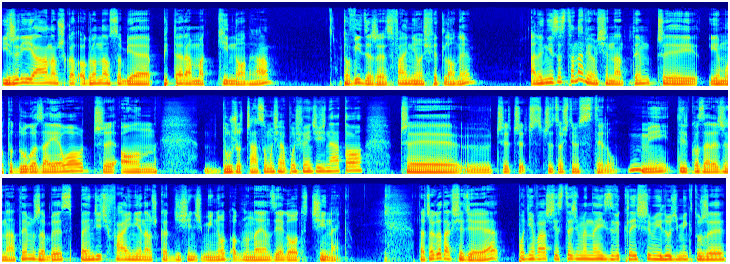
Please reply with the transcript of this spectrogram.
jeżeli ja na przykład oglądam sobie Petera McKinnona, to widzę, że jest fajnie oświetlony, ale nie zastanawiam się nad tym, czy jemu to długo zajęło, czy on dużo czasu musiał poświęcić na to, czy, czy, czy, czy coś w tym stylu. Mi tylko zależy na tym, żeby spędzić fajnie na przykład 10 minut oglądając jego odcinek. Dlaczego tak się dzieje? Ponieważ jesteśmy najzwyklejszymi ludźmi, którzy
